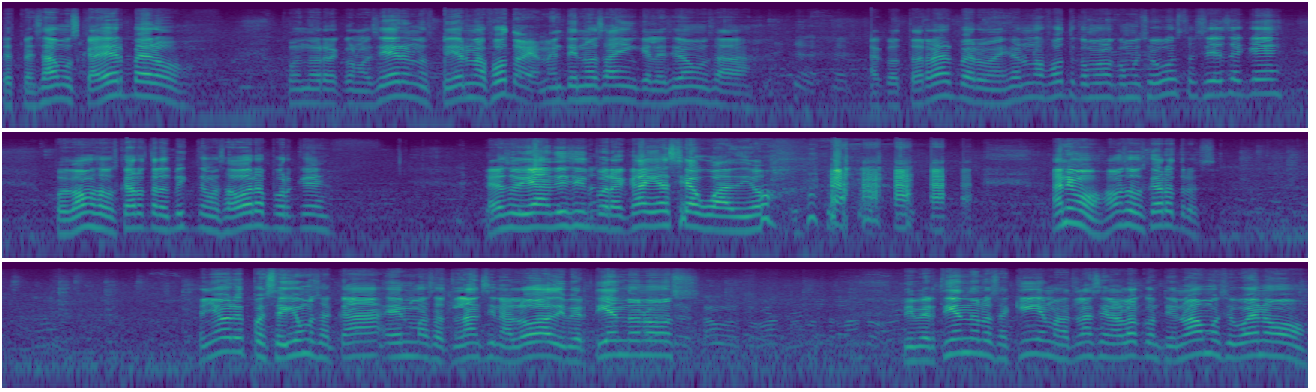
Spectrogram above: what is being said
Les pensábamos caer, pero cuando reconocieron, nos pidieron una foto. Obviamente no saben que les íbamos a, a cotorrar, pero me dijeron una foto, como no, con mucho gusto. Así es de que, pues vamos a buscar otras víctimas ahora porque eso ya dicen por acá, ya se aguadió. Ánimo, vamos a buscar otros. Señores, pues seguimos acá en Mazatlán, Sinaloa, divirtiéndonos. Divirtiéndonos aquí en Mazatlán, Sinaloa, continuamos y bueno,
